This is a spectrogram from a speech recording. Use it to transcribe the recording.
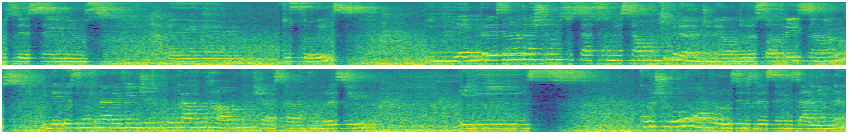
os desenhos é, dos dois. E a empresa, na verdade, tem um sucesso comercial muito grande, né? Ela dura só três anos e depois o maquinário é vendido para o Carlo Raune, que já estava aqui no Brasil. Eles continuam a produzir os desenhos da Lina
